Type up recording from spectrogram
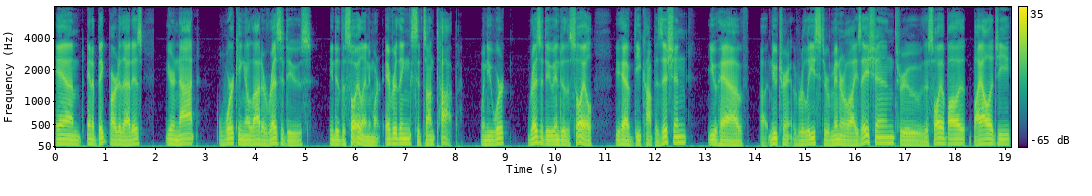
And, and a big part of that is you're not working a lot of residues into the soil anymore. Everything sits on top. When you work residue into the soil, you have decomposition, you have uh, nutrient release through mineralization, through the soil bio- biology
